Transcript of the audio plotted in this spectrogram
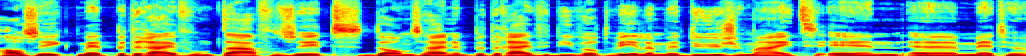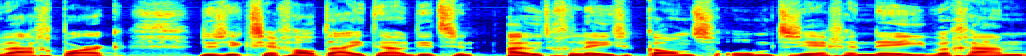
als ik met bedrijven om tafel zit, dan zijn het bedrijven die wat willen met duurzaamheid en uh, met hun wagenpark. Dus ik zeg altijd, nou, dit is een uitgelezen kans om te zeggen: nee, we, gaan,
